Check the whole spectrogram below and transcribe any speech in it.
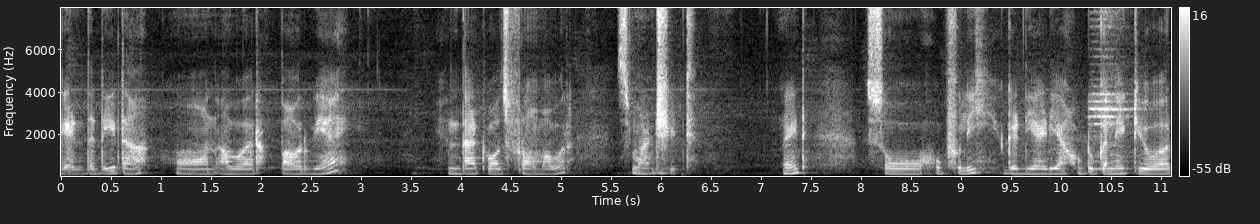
get the data on our Power BI and that was from our smartsheet right? So hopefully you get the idea how to connect your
